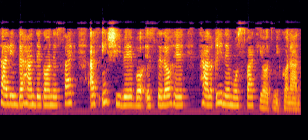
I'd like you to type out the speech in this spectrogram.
تعلیم دهندگان سگ از این شیوه با اصطلاح تلقین مثبت یاد می کنند.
